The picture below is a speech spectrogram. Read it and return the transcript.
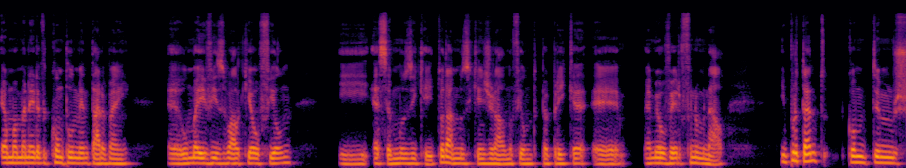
é uma maneira de complementar bem uh, o meio visual que é o filme e essa música e toda a música em geral no filme de Paprika é, a meu ver, fenomenal. E portanto, como temos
